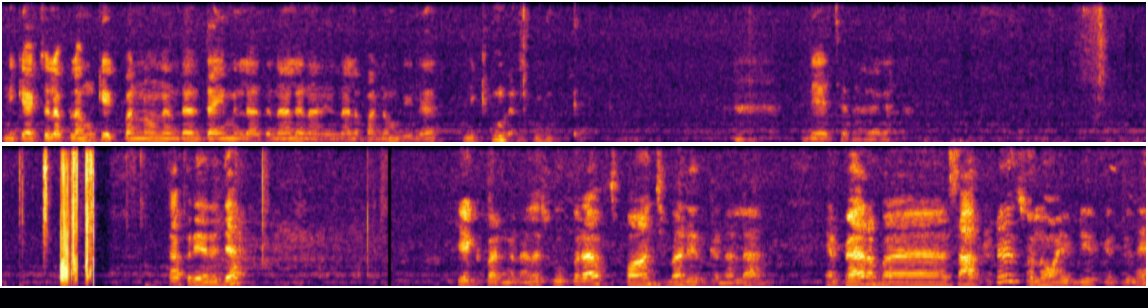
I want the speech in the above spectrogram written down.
இன்றைக்கி ஆக்சுவலாக ப்ளம் கேக் பண்ணோன்னு இருந்தால் டைம் இல்லாதனால நான் என்னால் பண்ண முடியல. நிற்க மாட்டேன் டே சரி அழகாக சாப்பிட்றியா ராஜா? கேக் பாருங்க நல்லா சூப்பராக ஸ்பாஞ்ச் மாதிரி இருக்கு நல்லா. என் பேரன் சாப்பிட்டுட்டு சொல்லுவான் எப்படி இருக்குதுன்னு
